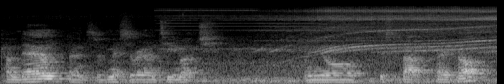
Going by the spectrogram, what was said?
come down, don't sort of mess around too much when you're just about to take off.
